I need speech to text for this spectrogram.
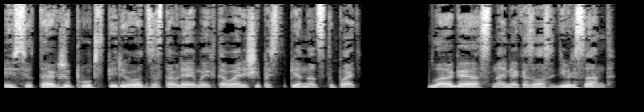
и все так же прут вперед, заставляя моих товарищей постепенно отступать. Благо, с нами оказался диверсант.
